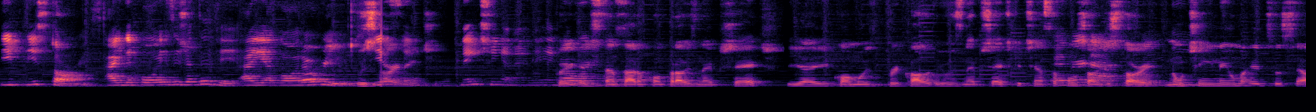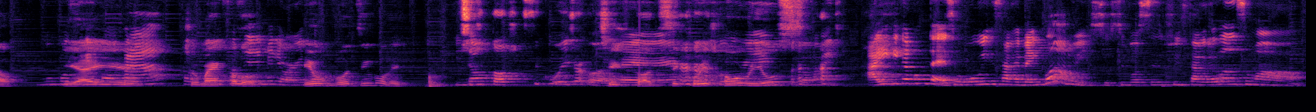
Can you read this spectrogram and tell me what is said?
e, e stories. Aí depois IGTV. Aí agora o Reels. O Store assim, nem tinha. Nem tinha, né? Nem Foi, eles tentaram comprar o Snapchat e aí como por causa o Snapchat que tinha essa É função verdade. de story, não tinha em nenhuma rede social. Não consegui E aí, comprar, tio vamos Marco falou, melhor, então. Eu vou desenvolver. Então, TikTok que se cuide agora. TikTok se cuide com o Reels. Exatamente. Aí o que, que acontece? O Instagram é bem claro isso. Se você, o Instagram lança uma,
